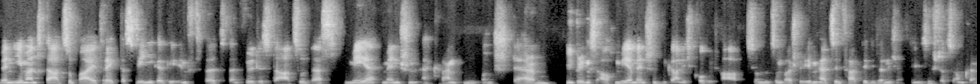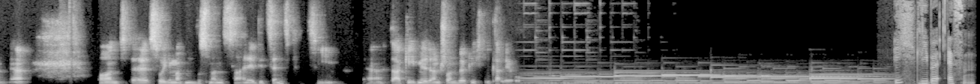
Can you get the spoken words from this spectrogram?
Wenn jemand dazu beiträgt, dass weniger geimpft wird, dann führt es dazu, dass mehr Menschen erkranken und sterben. Übrigens auch mehr Menschen, die gar nicht Covid haben, sondern zum Beispiel eben Herzinfarkte, die dann nicht auf die Intensivstation können. Ja. Und äh, so jemandem muss man seine Lizenz ziehen. Ja. Da geht mir dann schon wirklich die Galle hoch. Ich liebe Essen.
